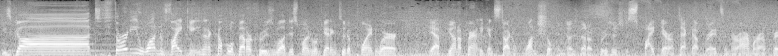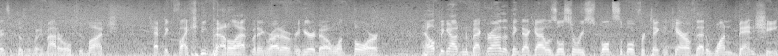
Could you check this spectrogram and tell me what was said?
He's got 31 Vikings and a couple of battle cruisers. Well, at this point, we're getting to the point where yeah, ByuN apparently can start one-shotting those battle cruisers despite their attack upgrades and their armor upgrades. It doesn't really matter all too much. Epic Viking battle happening right over here, though. One Thor helping out in the background. I think that guy was also responsible for taking care of that one Banshee.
